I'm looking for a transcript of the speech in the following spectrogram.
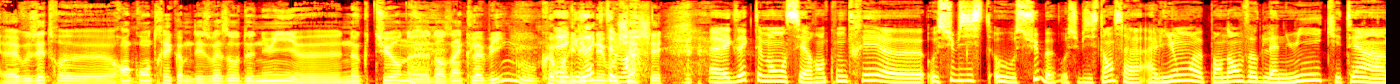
Euh, vous êtes euh, rencontrés comme des oiseaux de nuit euh, nocturnes dans un clubbing ou comment il est venu vous chercher Exactement, on s'est rencontrés au, subsist au sub, au subsistance à, Lyon pendant Vogue la nuit, qui était un,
